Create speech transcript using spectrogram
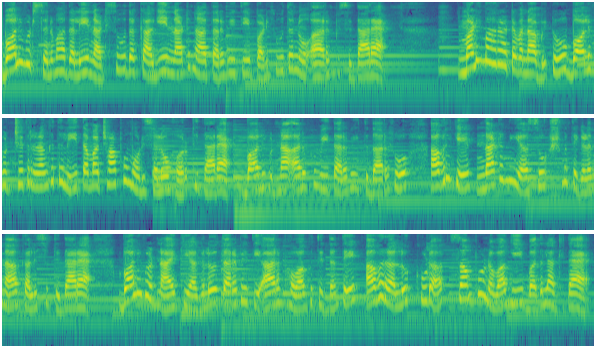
ಬಾಲಿವುಡ್ ಸಿನಿಮಾದಲ್ಲಿ ನಟಿಸುವುದಕ್ಕಾಗಿ ನಟನ ತರಬೇತಿ ಪಡೆಯುವುದನ್ನು ಆರಂಭಿಸಿದ್ದಾರೆ. ಮಣಿ ಮಾರಾಟವನ್ನ ಬಿಟ್ಟು ಬಾಲಿವುಡ್ ಚಿತ್ರರಂಗದಲ್ಲಿ ತಮ್ಮ ಛಾಪು ಮೂಡಿಸಲು ಹೊರಟಿದ್ದಾರೆ. ಬಾಲಿವುಡ್ನ ಅನುಭವಿ ತರಬೇತುದಾರರು ಅವರಿಗೆ ನಟನೆಯ ಸೂಕ್ಷ್ಮತೆಗಳನ್ನು ಕಲಿಸುತ್ತಿದ್ದಾರೆ. ಬಾಲಿವುಡ್ ನಾಯಕಿಯಾಗಲು ತರಬೇತಿ ಆರಂಭವಾಗುತ್ತಿದ್ದಂತೆ ಅವರ ಲುಕ್ ಕೂಡ ಸಂಪೂರ್ಣವಾಗಿ ಬದಲಾಗಿದೆ.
